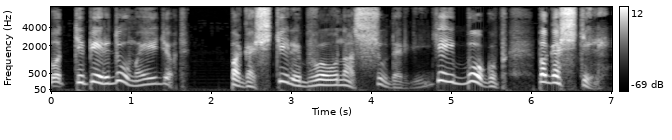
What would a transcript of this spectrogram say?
вот теперь дума идет. Погостили б вы у нас, сударь, ей-богу б, погостили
